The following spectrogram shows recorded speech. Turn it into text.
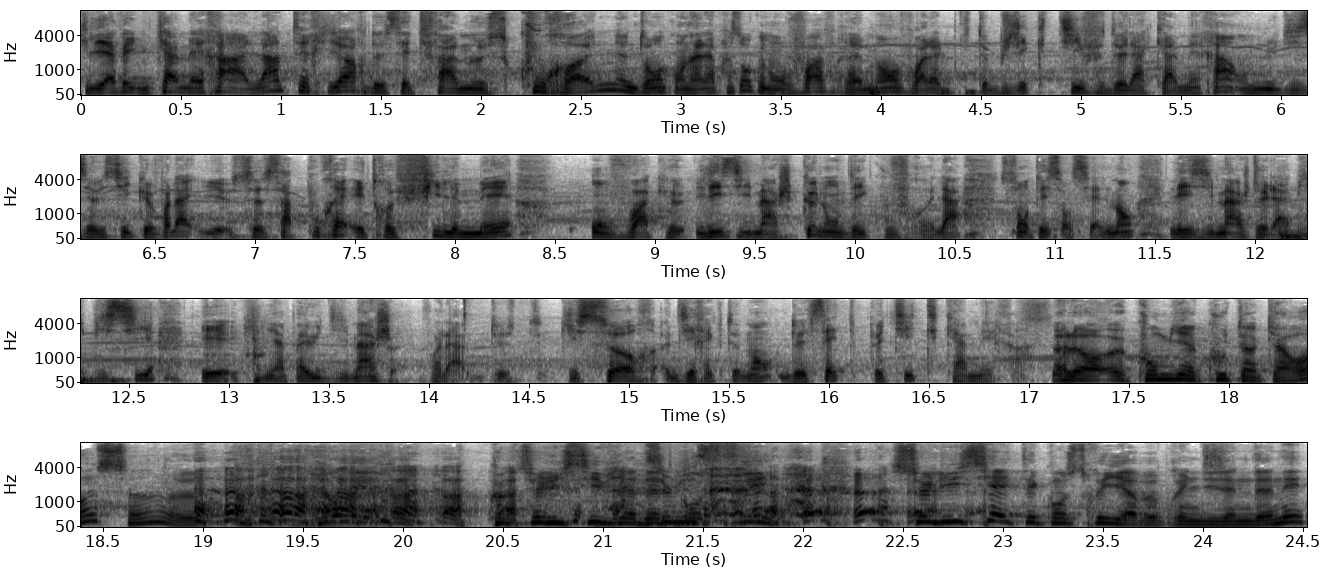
Il y avait une caméra à l'intérieur de cette fameuse couronne, donc on a l'impression que l'on voit vraiment voilà le petit objectif de la caméra. On nous disait aussi que voilà ça pourrait être filmé on voit que les images que l'on découvre là sont essentiellement les images de la BBC et qu'il n'y a pas eu d'image voilà, qui sort directement de cette petite caméra. Alors, euh, combien coûte un carrosse hein, euh Comme celui-ci vient d'être construit. Celui-ci a été construit il y a à peu près une dizaine d'années.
